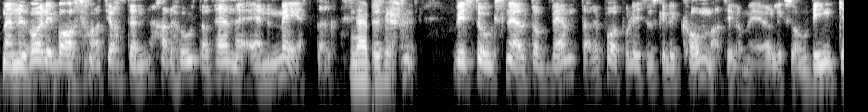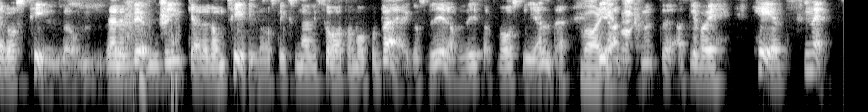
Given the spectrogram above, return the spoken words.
Men nu var det bara så att jag inte hade hotat henne en meter. Nej, precis. Vi stod snällt och väntade på att polisen skulle komma till och med och liksom vinkade oss till dem. Eller vi- vinkade dem till oss liksom när vi såg att de var på väg och så vidare för att visa att vad det gällde. var Vi hade liksom inte, alltså det var ju helt snett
